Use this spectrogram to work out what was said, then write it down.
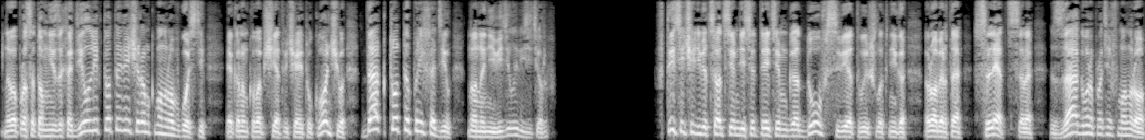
На вопрос о том, не заходил ли кто-то вечером к Монро в гости, экономка вообще отвечает уклончиво, да, кто-то приходил, но она не видела визитеров. В 1973 году в свет вышла книга Роберта Слетцера «Заговор против Монро».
